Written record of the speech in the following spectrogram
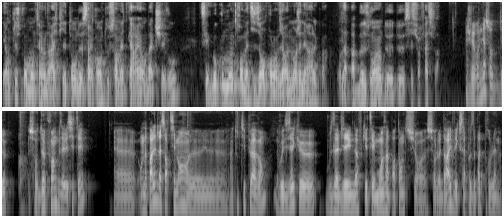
Et en plus, pour monter un drive piéton de 50 ou 100 mètres carrés en bas de chez vous, c'est beaucoup moins traumatisant pour l'environnement général. Quoi. On n'a pas besoin de, de ces surfaces-là. Je vais revenir sur deux, sur deux points que vous avez cités. Euh, on a parlé de l'assortiment euh, un tout petit peu avant. Vous disiez que vous aviez une offre qui était moins importante sur, sur le drive et que ça posait pas de problème.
